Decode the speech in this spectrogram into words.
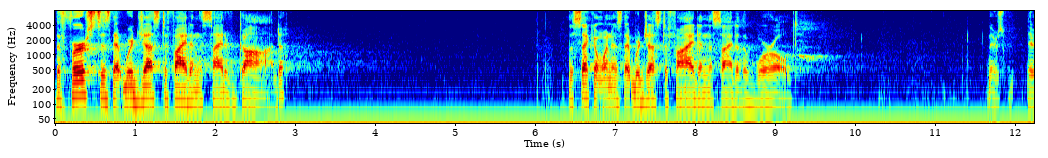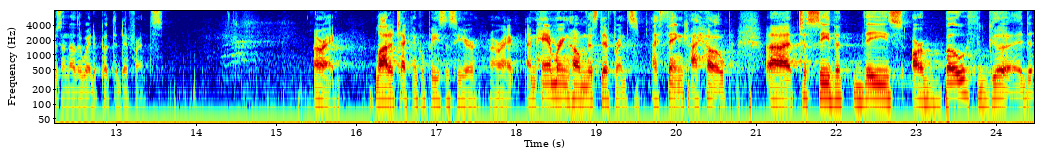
The first is that we're justified in the sight of God. The second one is that we're justified in the sight of the world. There's, there's another way to put the difference. All right. A lot of technical pieces here. All right. I'm hammering home this difference, I think, I hope, uh, to see that these are both good.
